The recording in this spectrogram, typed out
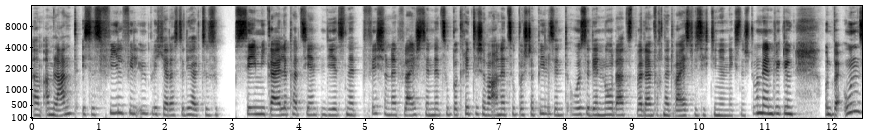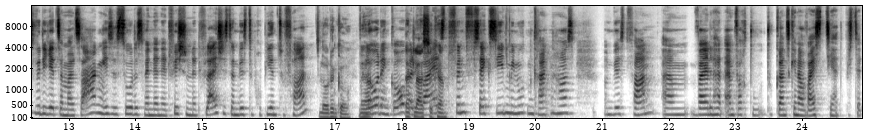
ähm, am Land ist es viel, viel üblicher, dass du die halt zu so semi-geile Patienten, die jetzt nicht Fisch und nicht Fleisch sind, nicht super kritisch, aber auch nicht super stabil sind, holst du den Notarzt, weil du einfach nicht weißt, wie sich die in der nächsten Stunde entwickeln. Und bei uns würde ich jetzt einmal sagen, ist es so, dass wenn der nicht Fisch und nicht Fleisch ist, dann wirst du probieren zu fahren. Load and go. Ja, Load and go, der weil Klassiker. du weißt, fünf, sechs, sieben Minuten Krankenhaus und wirst fahren, ähm, weil halt einfach du, du ganz genau weißt, ja, du bist ja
